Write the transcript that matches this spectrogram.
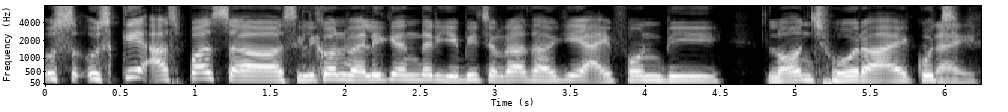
उस उसके आसपास सिलिकॉन वैली के अंदर ये भी चल रहा था कि आईफोन भी लॉन्च हो रहा है कुछ राइट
